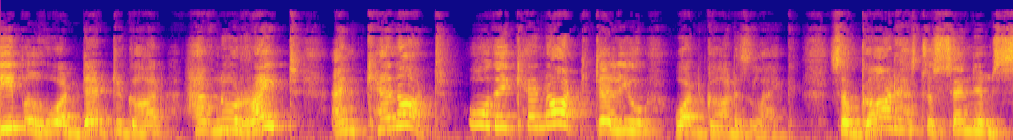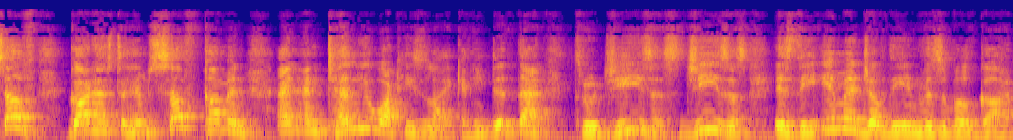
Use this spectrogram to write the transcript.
People who are dead to God have no right and cannot, oh, they cannot tell you what God is like. So God has to send Himself, God has to Himself come in and, and tell you what He's like. And He did that through Jesus. Jesus is the image of the invisible God.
